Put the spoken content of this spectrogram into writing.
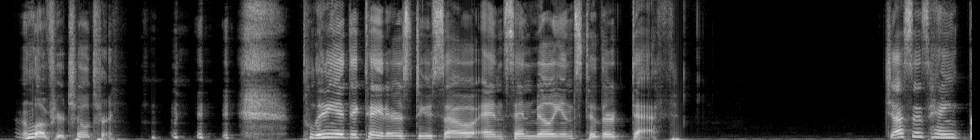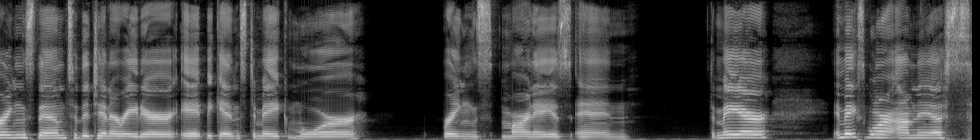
Love your children. Plenty of dictators do so and send millions to their death. Just as Hank brings them to the generator, it begins to make more, brings Marnes and the mayor. It makes more ominous,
